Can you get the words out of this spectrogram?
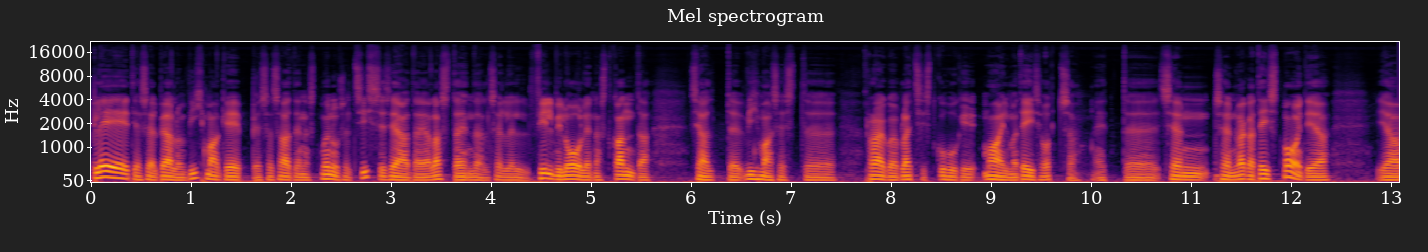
pleed ja seal peal on vihmakeep ja sa saad ennast mõnusalt sisse seada ja lasta endal sellel filmilool ennast kanda sealt vihmasest äh, Raekoja platsist kuhugi maailma teise otsa, et äh, see on, see on väga teistmoodi ja, ja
